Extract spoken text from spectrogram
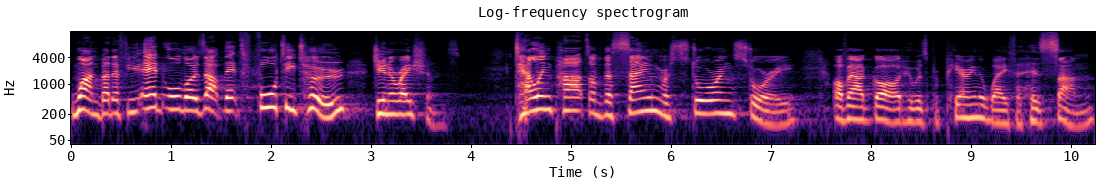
1, but if you add all those up, that's 42 generations. telling parts of the same restoring story of our God who was preparing the way for his Son,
